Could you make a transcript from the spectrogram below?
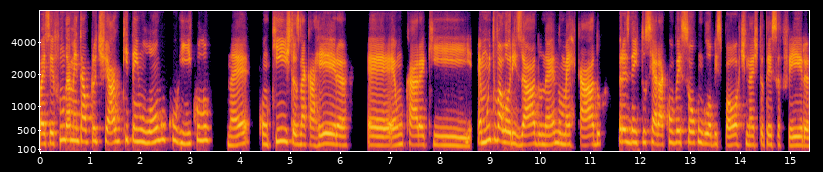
vai ser fundamental para o Thiago, que tem um longo currículo, né, conquistas na carreira, é, é, um cara que é muito valorizado, né, no mercado. O presidente do Ceará conversou com o Globo Esporte nesta terça-feira,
